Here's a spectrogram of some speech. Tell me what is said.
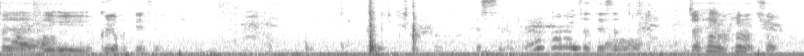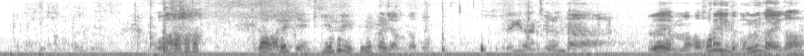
저, 저, 이, 이, 그게 확대 했어. 됐어. 저 됐어? 저 힘, 힘은 줘. 와, 나 말했지. 기현이 되게 빨리 잡는다고. 호래기 낮춰준다. 왜, 뭐, 호래기도 먹는 거 아이가?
